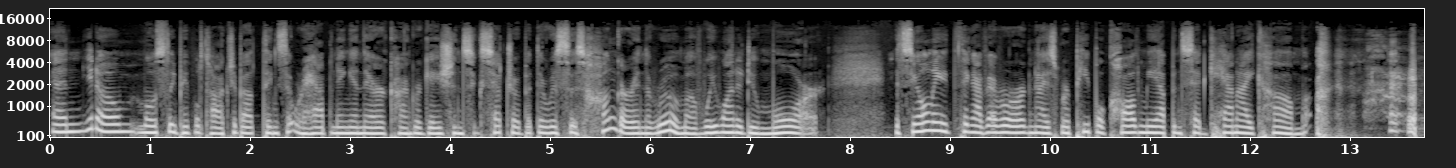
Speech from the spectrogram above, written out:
And, you know, mostly people talked about things that were happening in their congregations, etc. But there was this hunger in the room of we want to do more. It's the only thing I've ever organized where people called me up and said, Can I come?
